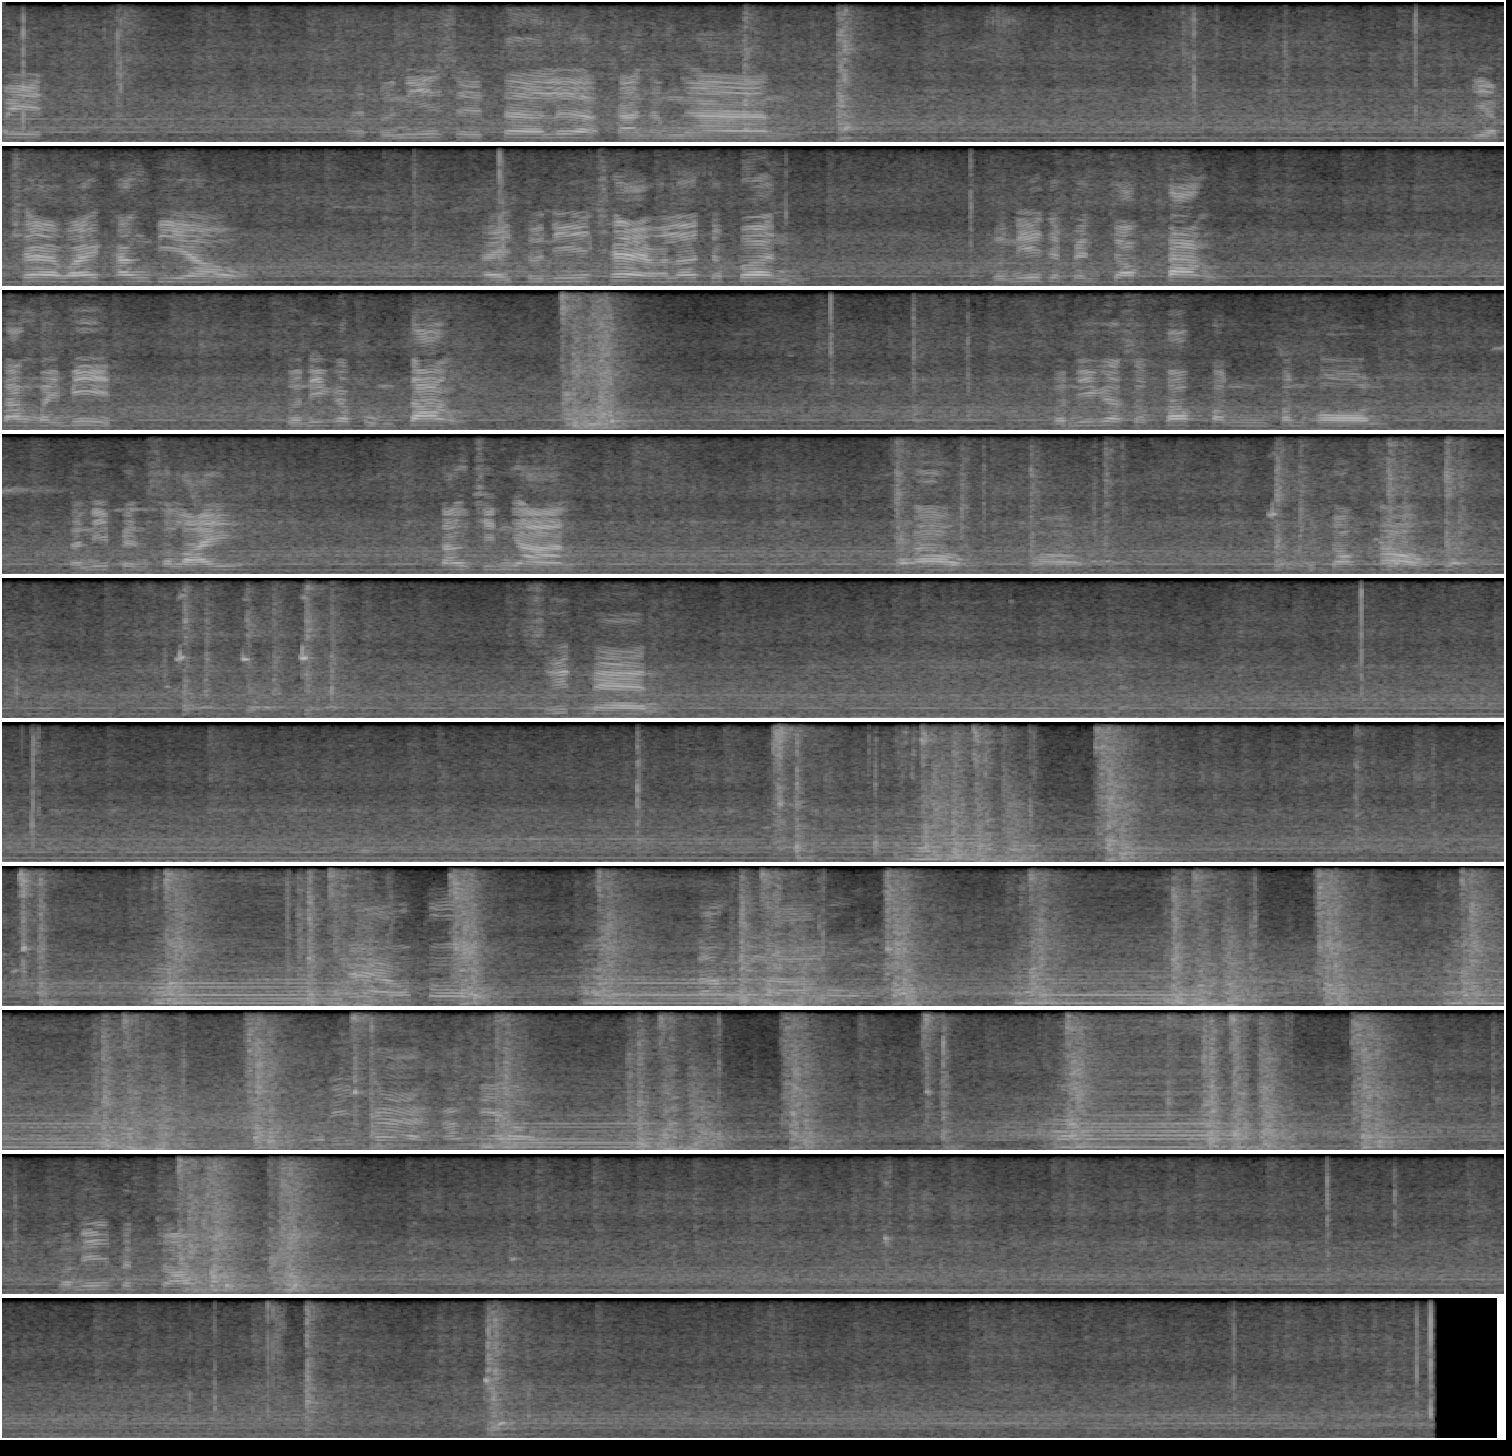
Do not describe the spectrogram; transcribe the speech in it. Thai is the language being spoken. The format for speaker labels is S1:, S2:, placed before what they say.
S1: ปิดแต่ตัวนี้เซเตอร์เลือกการทำงาน เหยียบแช่ไว้ครั้งเดียวไอตัวนี้แช่ไว้แล้วจะเบิ้ล ตัวนี้จะเป็นจ็อกตั้ง ตั้งใบมีด ตัวนี้ก็ปุ่มตั้ง ตัวนี้ก็สต็อปคอนโทรลอันนี้เป็นสไลด์ตั้งชิ้นงาน เข้าออก เป็นจ็อกเข้าสวิตแมนแนี้เป็นจอบ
